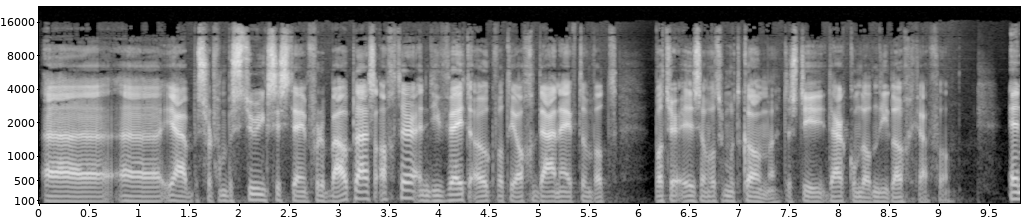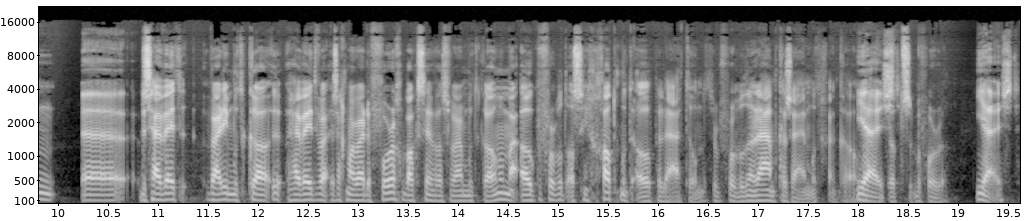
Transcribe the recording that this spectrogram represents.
eh, eh, ja, een soort van besturingssysteem voor de bouwplaats achter. En die weet ook wat hij al gedaan heeft en wat, wat er is en wat er moet komen. Dus die, daar komt dan die logica van. En eh, Dus hij weet waar hij moet komen. Hij weet waar, zeg maar, waar de vorige baksteen was waar hij moet komen. Maar ook bijvoorbeeld als hij een gat moet openlaten. Omdat er bijvoorbeeld een raamkazijn moet gaan komen. Juist. Dat is bijvoorbeeld. juist.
